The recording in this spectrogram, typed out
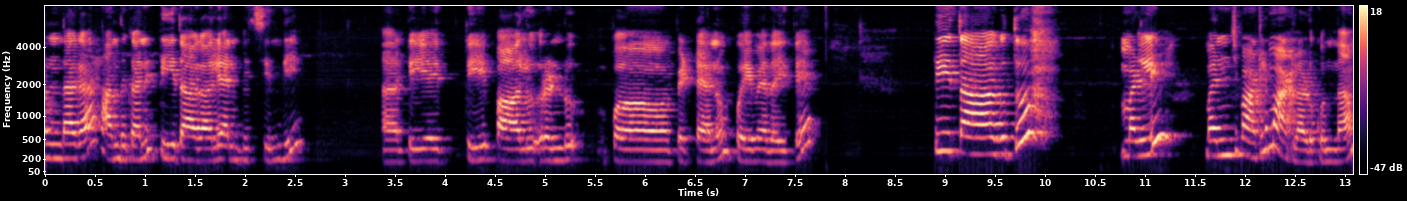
ఉండగా అందుకని టీ తాగాలి అనిపించింది. టీ టీ పాలు రెండు పెట్టాను పొయ్యి మీద అయితే. టీ తాగుతూ మళ్ళీ మంచి మాటలు మాట్లాడుకుందాం.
